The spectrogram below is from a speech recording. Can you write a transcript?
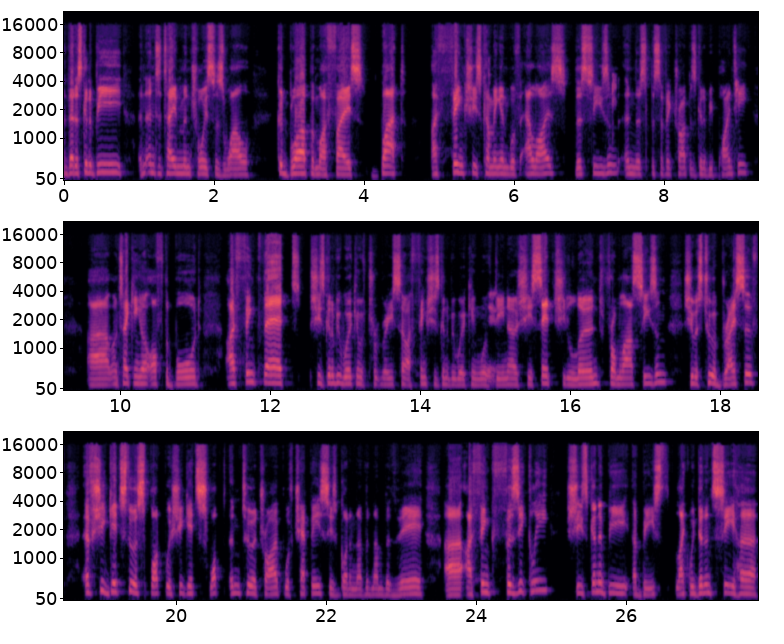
that is going to be an entertainment choice as well. Could blow up in my face, but I think she's coming in with allies this season in the specific tribe is going to be Pinty. Uh, I'm taking her off the board. I think that she's going to be working with Toriso. I think she's going to be working with yeah. Dino. She said she learned from last season. She was too abrasive. If she gets to a spot where she gets swapped into a tribe with Chappies, she's got another number there. Uh, I think physically she's going to be a beast. Like we didn't see her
